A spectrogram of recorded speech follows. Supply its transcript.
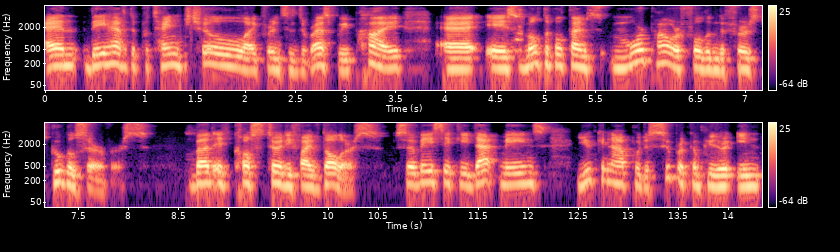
and they have the potential like for instance the raspberry pi uh, is multiple times more powerful than the first google servers but it costs $35 so basically that means you can now put a supercomputer in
